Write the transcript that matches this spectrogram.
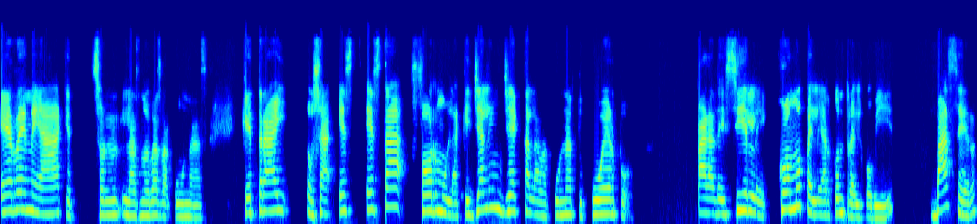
RNA, que son las nuevas vacunas, que trae, o sea, es esta fórmula que ya le inyecta la vacuna a tu cuerpo para decirle cómo pelear contra el COVID, va a hacer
